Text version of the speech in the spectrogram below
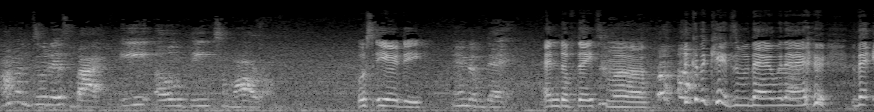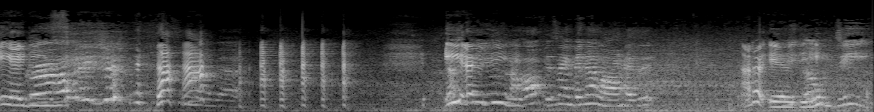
I'm gonna do this by EOD tomorrow. What's EOD? End of day. End of day tomorrow. Look at the kids over there with their, with their EODs. Girl, what did you? In the office ain't been that long, has it? I don't EOD. EOD.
